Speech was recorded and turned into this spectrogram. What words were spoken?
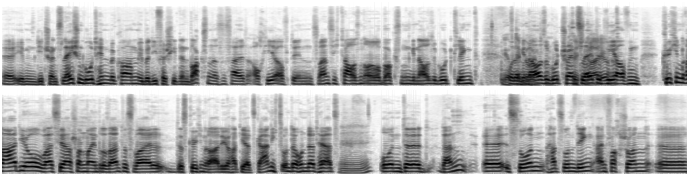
äh, eben die Translation gut hinbekommen über die verschiedenen Boxen, dass es halt auch hier auf den 20.000 Euro Boxen genauso gut klingt oder genauso gut translated wie ne? auf dem Küchenradio, was ja schon mal interessant ist, weil das Küchenradio hat jetzt gar nichts unter 100 Hertz. Und äh, dann äh, ist so ein, hat so ein Ding einfach schon äh,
